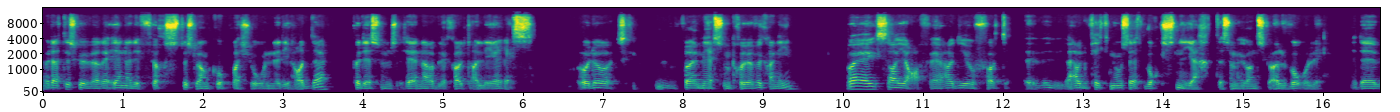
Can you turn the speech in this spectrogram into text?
Og dette skulle være en av de første slankeoperasjonene de hadde på det som senere ble kalt Aleris. Og da var jeg med som prøvekanin. Og jeg sa ja, for jeg hadde jo fått Jeg hadde fikk noe som het voksenhjerte, som er ganske alvorlig. Det er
